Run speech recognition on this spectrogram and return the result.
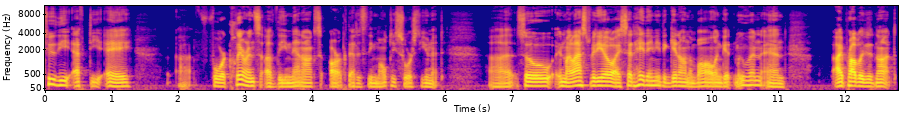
to the FDA uh, for clearance of the Nanox ARC, that is the multi-source unit. Uh, so in my last video, I said, hey, they need to get on the ball and get moving, and I probably did not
